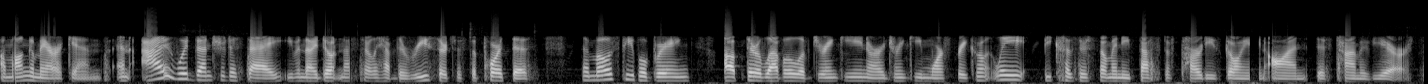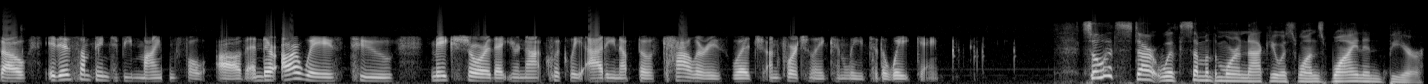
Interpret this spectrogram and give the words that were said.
among Americans. And I would venture to say, even though I don't necessarily have the research to support this, that most people bring up their level of drinking or drinking more frequently because there's so many festive parties going on this time of year. So it is something to be mindful of. And there are ways to make sure that you're not quickly adding up those calories, which unfortunately can lead to the weight gain. So let's start with some of the more innocuous ones wine and beer.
